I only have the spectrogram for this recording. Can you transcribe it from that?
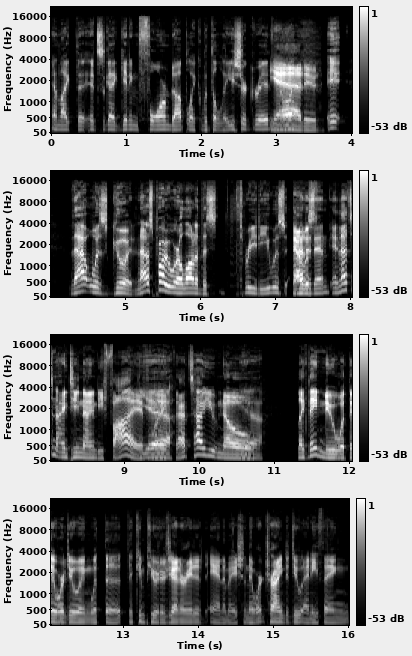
and like the it's like getting formed up like with the laser grid yeah, dude. it that was good and that was probably where a lot of this 3d was That added was, in and that's in 1995. Yeah. Like that's how you know. yeah Like they knew what they were doing with the the computer generated animation. They weren't trying to do anything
